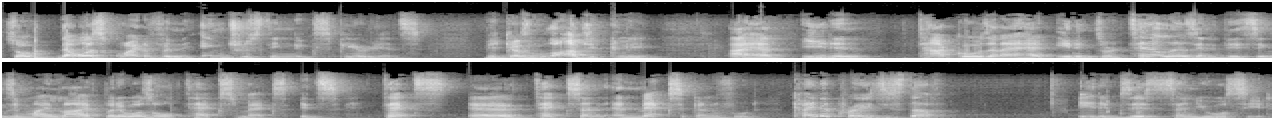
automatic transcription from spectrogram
so that was quite of an interesting experience because logically i had eaten tacos and i had eaten tortillas and these things in my life but it was all tex-mex it's Tex, uh, texan and mexican food kind of crazy stuff it exists and you will see it.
